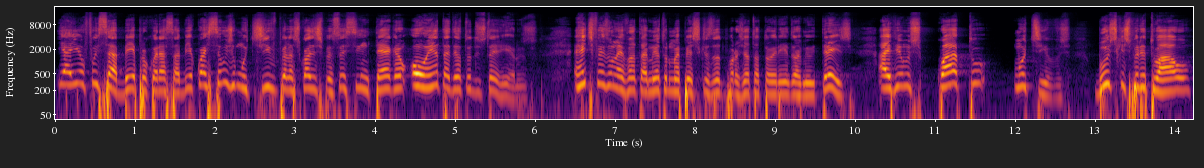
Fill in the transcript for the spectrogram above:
E aí eu fui saber, procurar saber quais são os motivos pelos quais as pessoas se integram ou entram dentro dos terreiros. A gente fez um levantamento numa pesquisa do Projeto Atoria em 2003, aí vimos quatro motivos. Busca espiritual,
